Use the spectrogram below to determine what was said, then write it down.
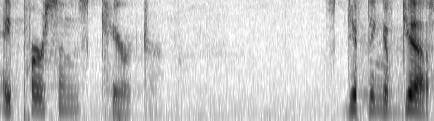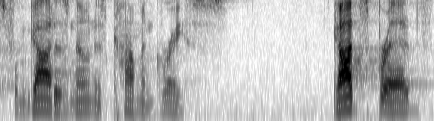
a person's character. This gifting of gifts from God is known as common grace. God spreads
